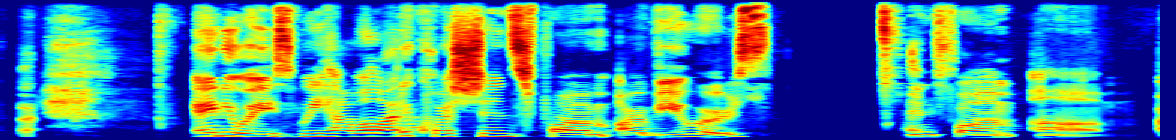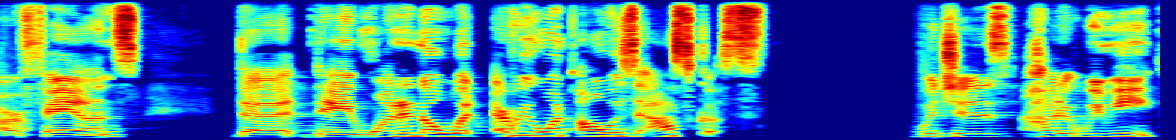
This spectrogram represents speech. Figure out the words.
Anyways, we have a lot of questions from our viewers and from um our fans that they want to know what everyone always asks us, which is how did we meet?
